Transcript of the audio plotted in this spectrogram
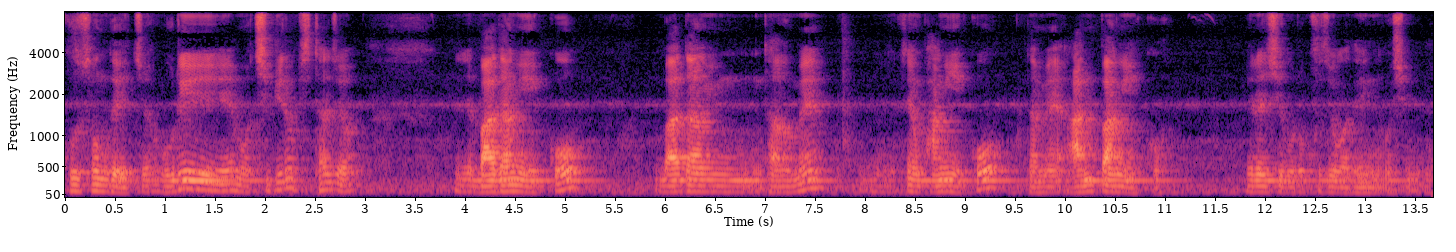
구성되어 있죠. 우리의 뭐 집이랑 비슷하죠. 이제 마당이 있고 마당 다음에 그냥 방이 있고 그 다음에 안방이 있고 이런 식으로 구조가 되어 있는 것입니다.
